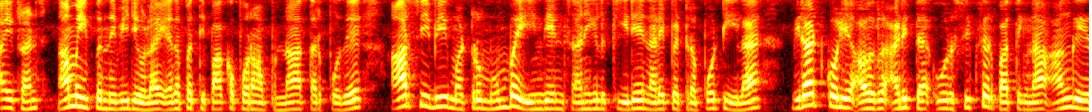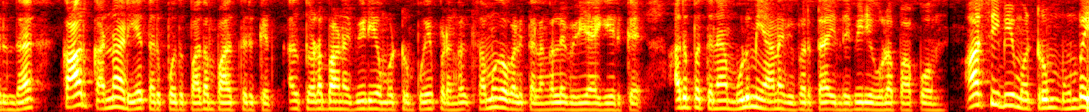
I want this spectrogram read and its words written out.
ஹாய் ஃப்ரெண்ட்ஸ் நாம் இப்போ இந்த வீடியோவில் எதை பற்றி பார்க்க போகிறோம் அப்படின்னா தற்போது ஆர்சிபி மற்றும் மும்பை இந்தியன்ஸ் அணிகளுக்கு இடையே நடைபெற்ற போட்டியில் விராட் கோலி அவர்கள் அடித்த ஒரு சிக்ஸர் பார்த்திங்கன்னா அங்கு இருந்த கார் கண்ணாடியை தற்போது பதம் பார்த்துருக்கு. அது தொடர்பான வீடியோ மற்றும் புகைப்படங்கள் சமூக வலைத்தளங்களில் வெளியாகி இருக்கு அது பற்றின முழுமையான விவரத்தை இந்த வீடியோவில் பார்ப்போம். ஆர்சிபி மற்றும் மும்பை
